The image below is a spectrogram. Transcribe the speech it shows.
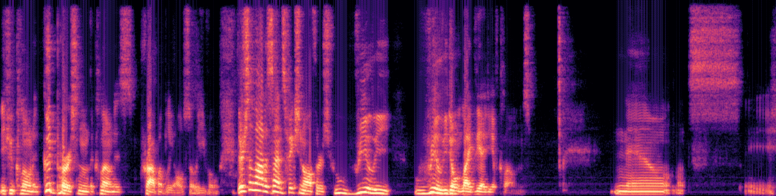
If you clone a good person, the clone is probably also evil. There's a lot of science fiction authors who really really don't like the idea of clones. Now, let's see.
